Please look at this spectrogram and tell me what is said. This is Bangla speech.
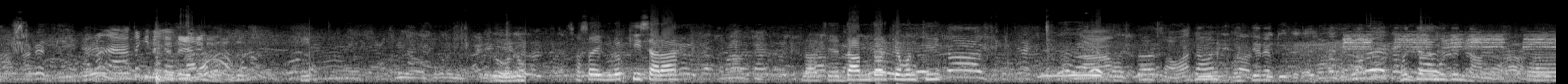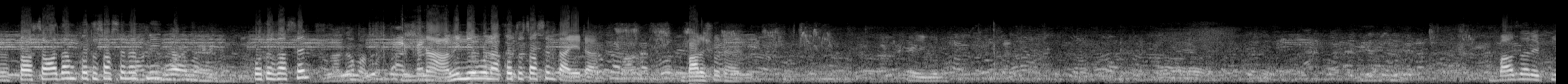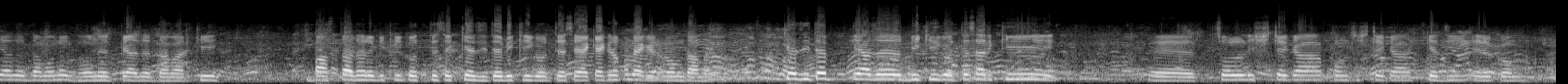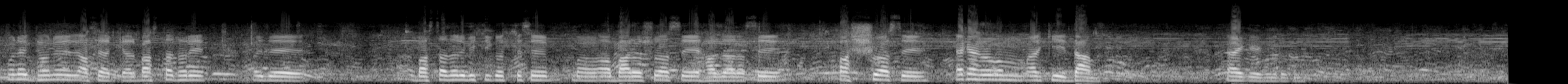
আচ্ছা এগুলো কি লালচে দাম দর কেমন কি? তা চাওয়া দাম কত চাচ্ছেন আপনি? কত চাচ্ছেন? না, আমি নেব না, কত চাচ্ছেন তাই এটা। বারোশো টাকা। বাজারে পেঁয়াজের দাম, অনেক ধরনের পেঁয়াজের দাম আর কি। বাস্তা ধরে বিক্রি করতেছে, কেজিতে বিক্রি করতেছে, এক এক রকম, এক এক রকম দাম কি। কেজিতে পেঁয়াজের বিক্রি করতেছে আর কি চল্লিশ টাকা, পঞ্চাশ টাকা কেজি এরকম। অনেক ধরনের আছে আর কি। আর বাস্তা ধরে, ওই যে, বাস্তা ধরে বিক্রি করতেছে বারোশো আছে, হাজার আছে, পাঁচশো আছে, এক এক রকম আর কি দাম। এক এক রকম।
